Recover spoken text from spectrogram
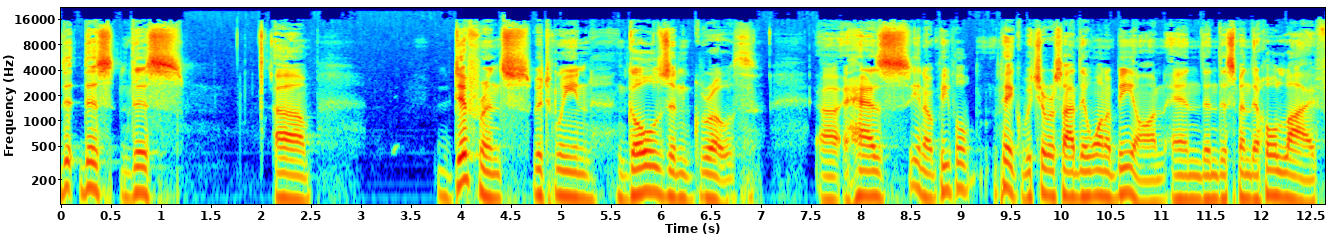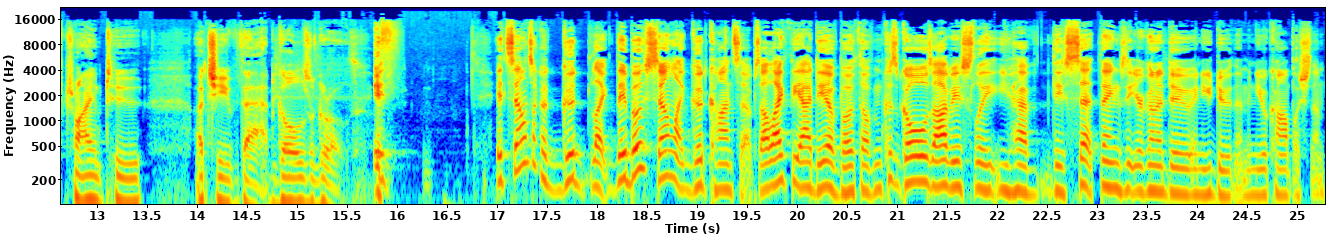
th- this, this, uh, difference between goals and growth uh, has you know people pick whichever side they want to be on and then they spend their whole life trying to achieve that goals or growth if it sounds like a good like they both sound like good concepts. I like the idea of both of them because goals obviously you have these set things that you're going to do and you do them and you accomplish them.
